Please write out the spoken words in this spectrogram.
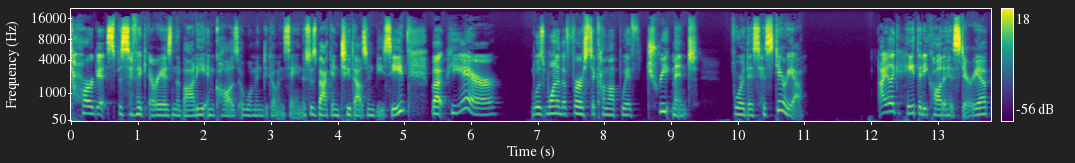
target specific areas in the body and cause a woman to go insane. This was back in 2000 BC. But Pierre was one of the first to come up with treatment for this hysteria. I like hate that he called it hysteria,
